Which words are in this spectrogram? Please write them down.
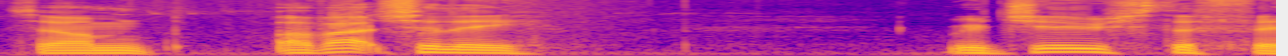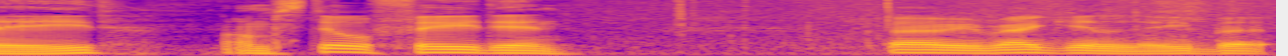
so I'm I've actually reduced the feed. I'm still feeding very regularly, but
